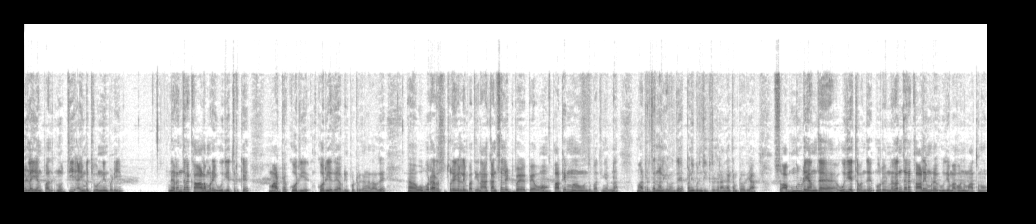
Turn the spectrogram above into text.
நிலையன் பது நூற்றி ஐம்பத்தி ஒன்றின்படி நிரந்தர காலமுறை ஊதியத்திற்கு மாற்ற கோரிய கோரியது அப்படின்னு போட்டிருக்காங்க. அதாவது ஒவ்வொரு அரசு துறைகள்லையும் பார்த்தீங்கன்னா கன்சல்டேட் பே பேவும் பார்ட் டைம் வந்து பார்த்திங்க அப்படின்னா மாற்றுத்திறனாளிகள் வந்து பணிபுரிஞ்சிக்கிட்டு இருக்கிறாங்க டெம்பரரியாக ஸோ அவங்களுடைய அந்த ஊதியத்தை வந்து ஒரு நிரந்தர காலை முறை ஊதியமாக வந்து மாற்றணும்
